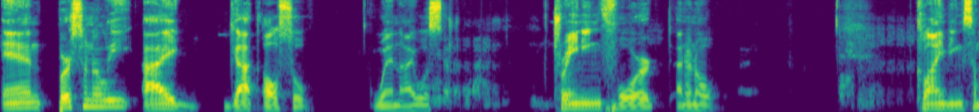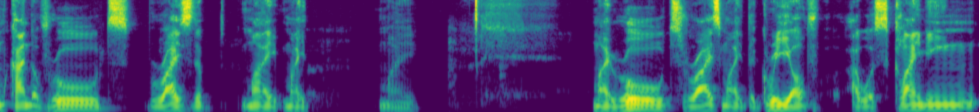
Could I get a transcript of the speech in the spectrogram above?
and personally i got also when I was training for, I don't know, climbing some kind of routes, rise the my my my my routes, rise my degree of I was climbing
